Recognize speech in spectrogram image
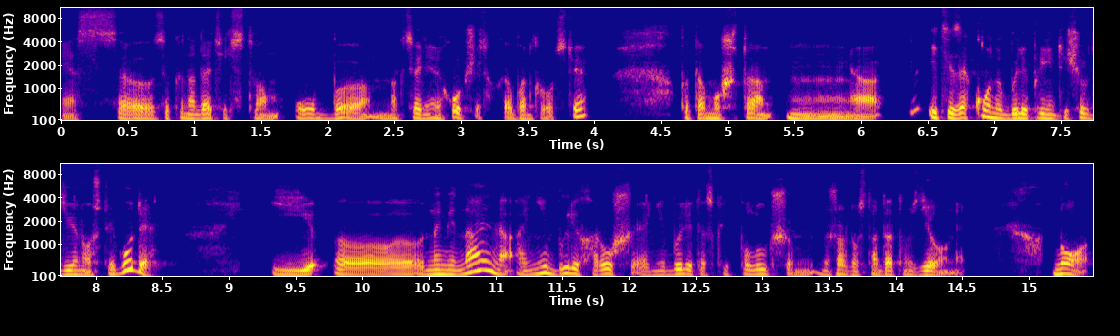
с законодательством об акционерных обществах и о банкротстве, потому что эти законы были приняты еще в 90-е годы, и э, номинально они были хорошие, они были, так сказать, по лучшим международным стандартам сделаны. Но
